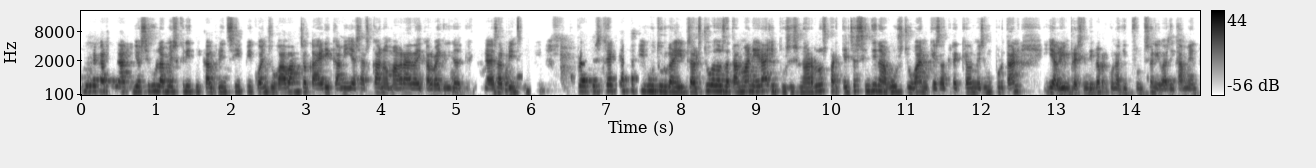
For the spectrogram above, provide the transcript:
jo crec que al final jo he sigut la més crítica al principi quan jugava amb joc que a mi ja saps que no m'agrada i que el vaig criticar des del principi, però després crec que ha sabut organitzar els jugadors de tal manera i posicionar-los perquè ells se sentin a gust jugant, que és el, crec que el més important i l'imprescindible perquè un equip funcioni, bàsicament.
